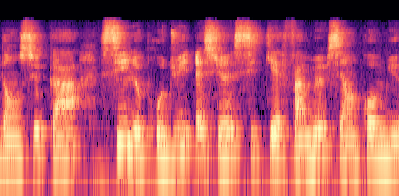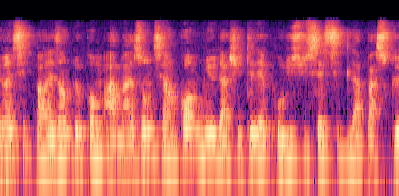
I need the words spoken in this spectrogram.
dans ce cas, si le produit est sur un site qui est fameux, c'est encore mieux. Un site par exemple comme Amazon, c'est encore mieux d'acheter des produits sur ces sites-là parce que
